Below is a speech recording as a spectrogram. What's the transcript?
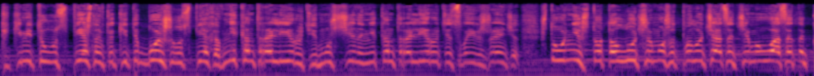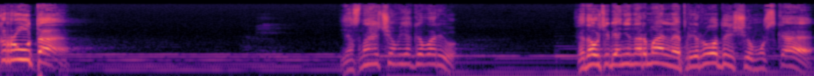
какими-то успешными, какие-то больше успехов. Не контролируйте, мужчины, не контролируйте своих женщин, что у них что-то лучше может получаться, чем у вас. Это круто. Я знаю, о чем я говорю. Когда у тебя ненормальная природа еще, мужская,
